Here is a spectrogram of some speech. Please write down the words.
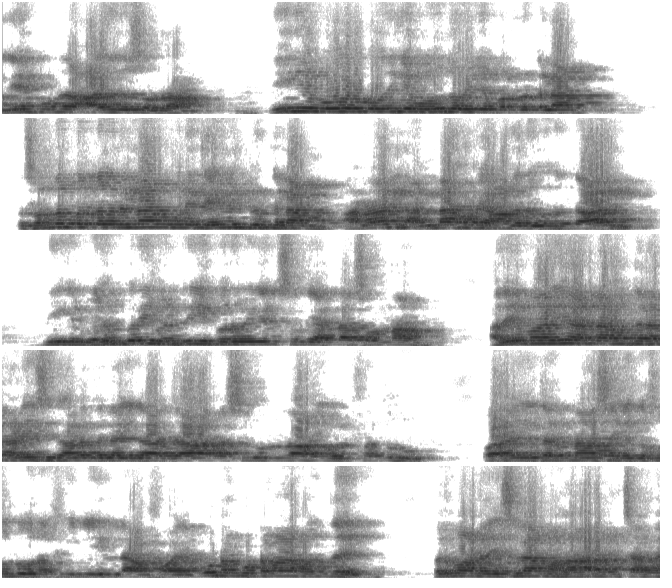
இதே போன்று ஆறுதல் சொல்றான். நீங்க உங்களுக்கு ஒதுக்கி ஒதுக்க வைக்கப்பட்டிருக்கலாம் சொந்த பந்தங்கள் எல்லாம் உங்களை கைவிட்டிருக்கலாம். ஆனால் அல்லாஹுடைய ஆதரவு இருந்தால் நீங்கள் மிகப்பெரிய வெற்றியை பெறுவீங்கன்னு சொல்லி அல்லாஹ் சொன்னான். அதே மாதிரி அல்லாஹால கடைசி காலத்துல இதா ஜா ரசூலுல்லாஹி வல் ஃபத்ஹு வரைத்தன்னா சையது ஹுதூன ஃபீ இல்லா கூட்டம் கூட்டமாக வந்து பெருமானது இஸ்லாமாக ஆரம்பிச்சாங்க.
